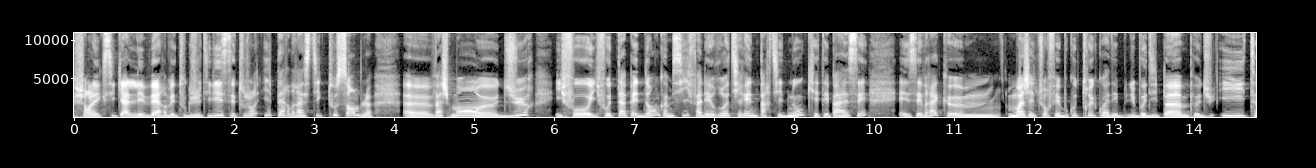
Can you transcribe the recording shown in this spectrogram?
champ lexical, les verbes et tout que j'utilise. C'est toujours hyper drastique. Tout semble vachement dur. Il faut, il faut taper dedans comme s'il fallait retirer une partie de nous qui n'était pas assez. Et c'est vrai que hum, moi, j'ai toujours fait beaucoup de trucs, quoi. du body pump, du hit.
